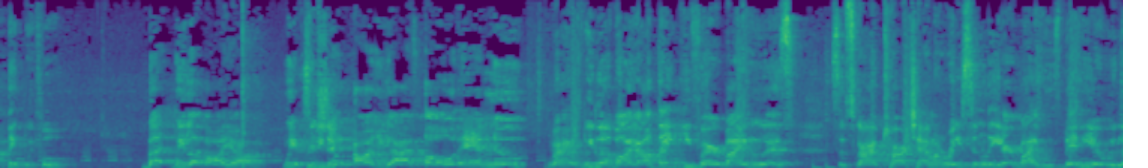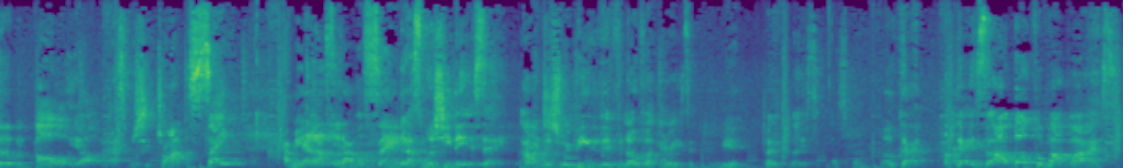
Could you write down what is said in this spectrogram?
think we full. But we love all y'all. We appreciate all you guys, old and new. Right. We love all y'all. Thank you for everybody who has subscribed to our channel recently. Everybody who's been here, we love it all, y'all. That's what she's trying to say. I mean, that's what I was saying. That's what she did say. I just repeated it for no fucking reason. Yeah. Place, place. Okay. Okay. So I'll vote for Popeyes.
